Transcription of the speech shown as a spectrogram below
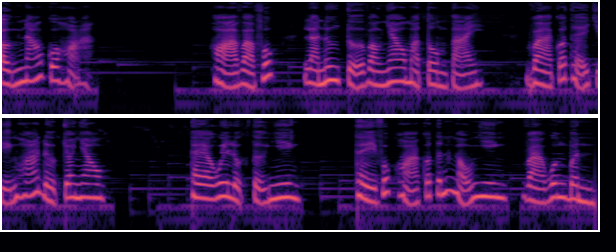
ẩn náu của họa họa và phúc là nương tựa vào nhau mà tồn tại và có thể chuyển hóa được cho nhau. Theo quy luật tự nhiên, thì phúc họa có tính ngẫu nhiên và quân bình.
